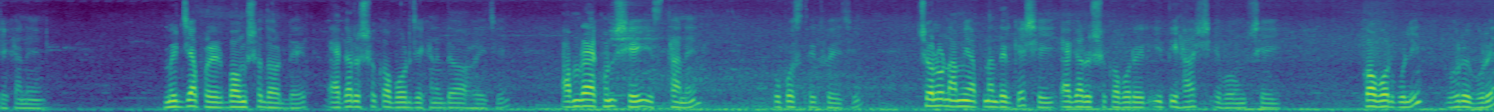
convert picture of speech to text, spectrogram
যেখানে মির্জাফরের বংশধরদের এগারোশো কবর যেখানে দেওয়া হয়েছে, আমরা এখন সেই স্থানে উপস্থিত হয়েছি। চলুন আমি আপনাদেরকে সেই এগারোশো কবরের ইতিহাস এবং সেই কবরগুলি ঘুরে ঘুরে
